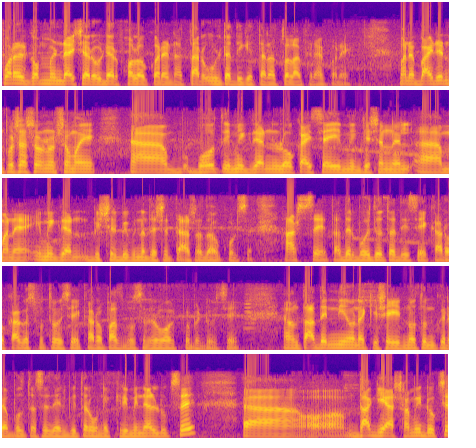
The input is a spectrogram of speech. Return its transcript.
পরের গভর্নমেন্ট আইসার ওইটার ফলো করে না। তার উল্টা দিকে তারা চলাফেরা করে। মানে বাইডেন প্রশাসনের সময় বহুত ইমিগ্রেন্ট লোক আইসে ইমিগ্রেশনের মানে ইমিগ্রেন্ট বিশ্বের বিভিন্ন দেশেতে আসা যাওয়া করছে, আসছে, তাদের বৈধতা দিছে, কারও কাগজপত্র হয়েছে কারও পাঁচ বছরের ওয়ার্ক পারমিট হয়েছে এবং তাদের নিয়েও নাকি সেই নতুন করে বলতেছে যে এর ভিতরে অনেক ক্রিমিনাল ঢুকছে দাগি আসামি ঢুকছে,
